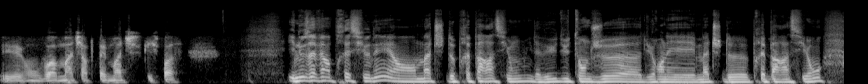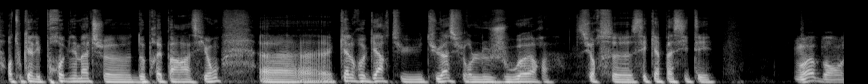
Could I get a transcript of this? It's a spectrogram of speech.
et, on voit match après match ce qui se passe. Il nous avait impressionné en match de préparation. Il avait eu du temps de jeu euh, durant les matchs de préparation, en tout cas les premiers matchs euh, de préparation. Euh, quel regard tu, tu, as sur le joueur, sur ses capacités? Ouais, bon,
